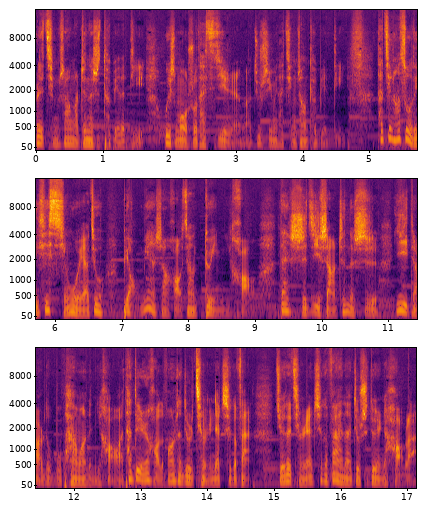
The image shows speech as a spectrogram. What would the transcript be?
而且情商啊真的是特别的低。为什么我说他吸引人啊？就是因为他情商特别低。他经常做的一些行为啊，就表面上好像对你好，但实际上真的是一点儿都不盼望着你好啊。他对人好的方式就是请人家吃个饭，觉得请人家吃个饭呢就是对人家好了；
